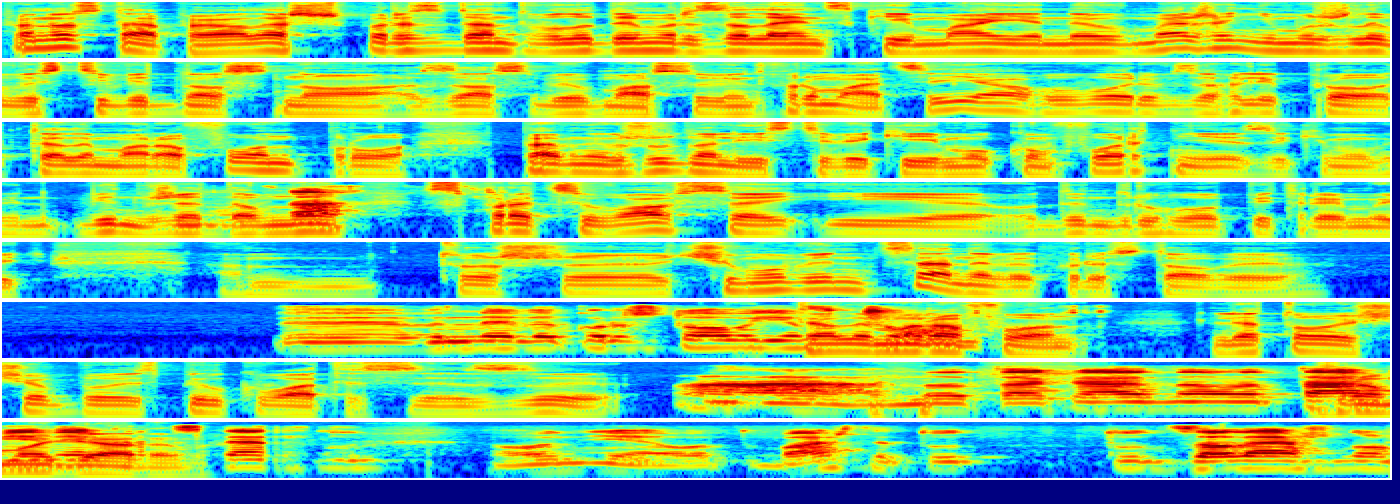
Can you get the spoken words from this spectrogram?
Пане Остапе, але ж президент Володимир Зеленський має необмежені можливості відносно засобів масової інформації. Я говорю взагалі про телемарафон, про певних журналістів, які йому комфортні, з якими він, він вже Ну, давно так. спрацювався і один другого підтримують. Ем, Тож е, чому він це не використовує? Е, Не використовує в чому? Телемарафон для того, щоб спілкуватися з А, ну так, а ну там він Громадянам. О, ні, от бачите, тут, тут залежно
